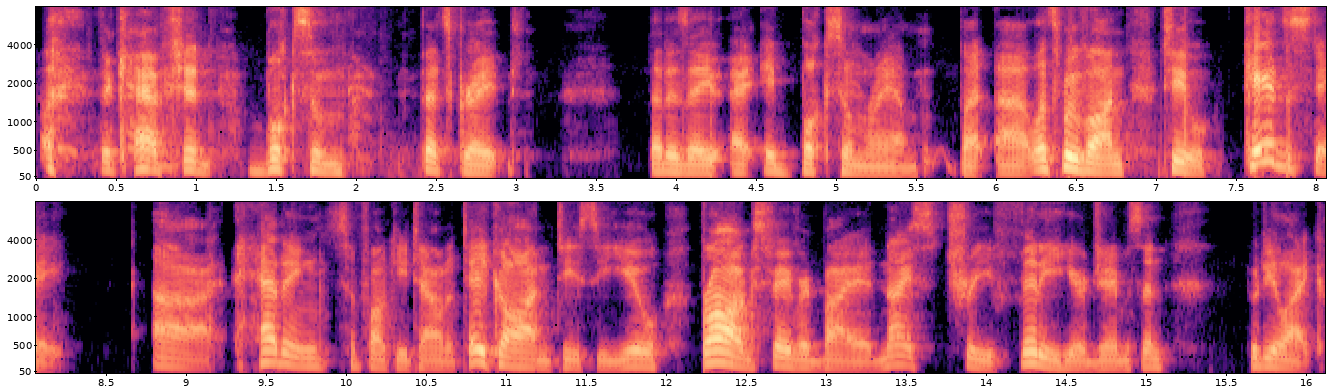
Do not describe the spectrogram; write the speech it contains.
the caption booksome. That's great. That is a a, a booksome ram. But uh, let's move on to Kansas State. Uh, heading to Funky Town to take on TCU. Frogs favored by a nice tree fitty here, Jameson. Who do you like?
